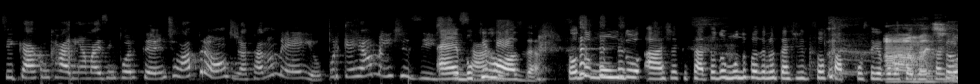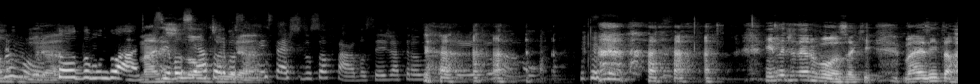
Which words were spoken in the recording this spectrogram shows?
ficar com carinha mais importante lá, pronto, já tá no meio. Porque realmente existe. É book sabe? rosa. Todo mundo acha que tá todo mundo fazendo teste de sofá pra conseguir alguma Ah, coisa mas. Todo mundo. Todo mundo acha. Mas Se você é ator, dura. você fez teste do sofá, você já transou do ramo. Rindo de nervoso aqui. Mas então.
